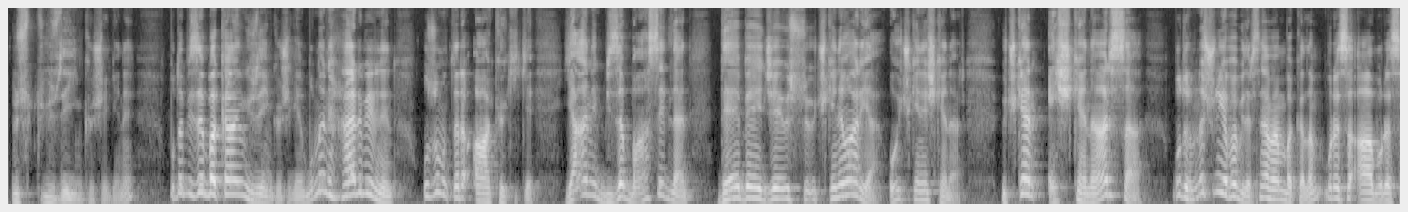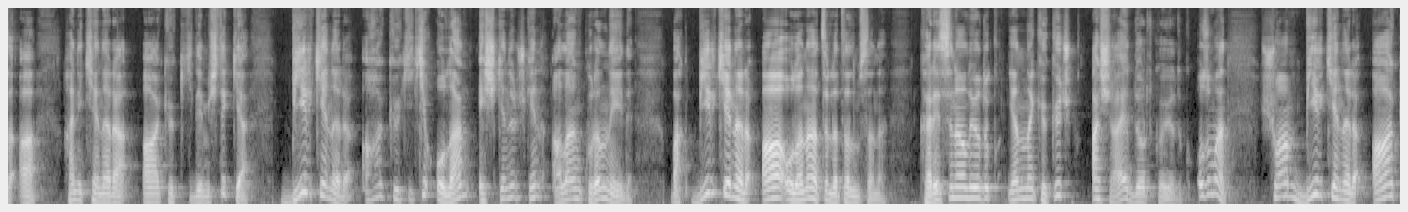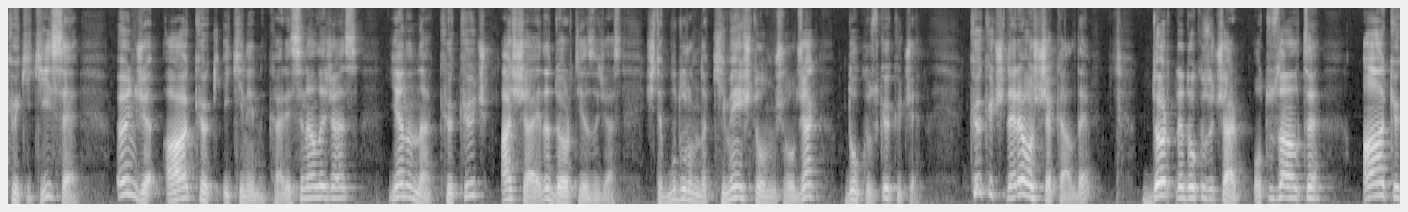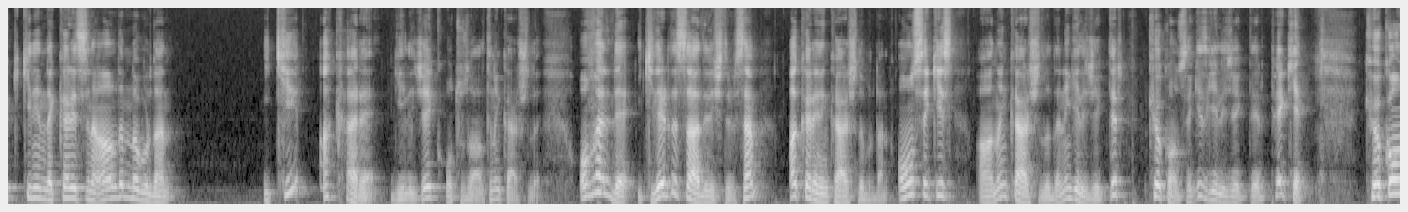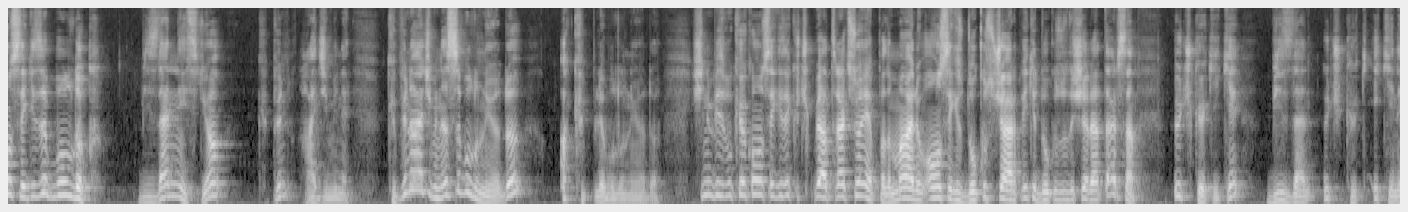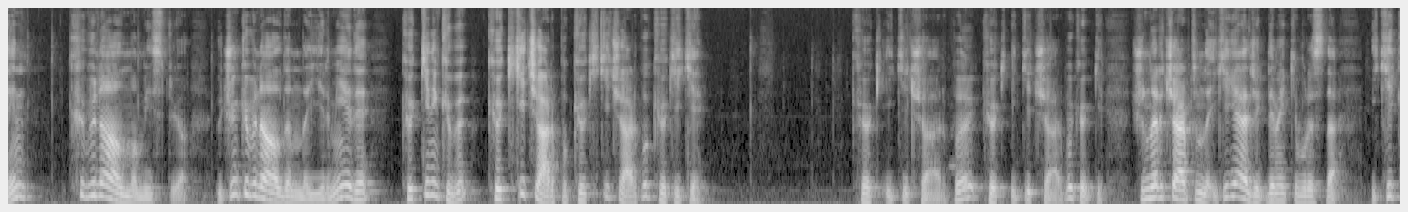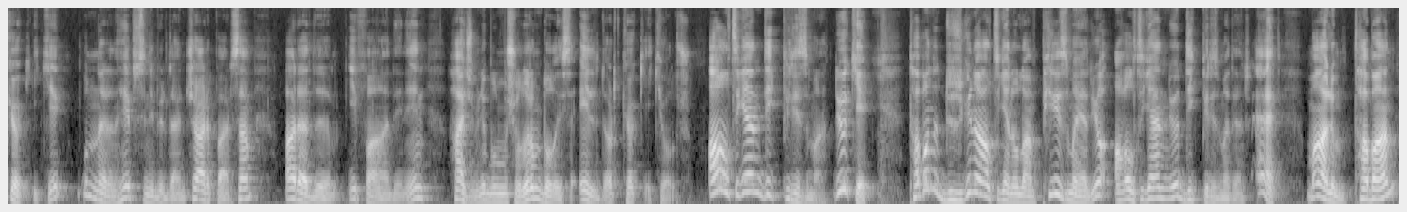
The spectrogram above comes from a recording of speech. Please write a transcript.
Üst yüzeyin köşegeni. Bu da bize bakan yüzeyin köşegeni. Bunların her birinin uzunlukları A kök 2. Yani bize bahsedilen DBC üssü üçgeni var ya o üçgen eşkenar. Üçgen eşkenarsa bu durumda şunu yapabilirsin. Hemen bakalım. Burası A, burası A. Hani kenara A kök 2 demiştik ya. Bir kenarı A kök 2 olan eşkenar üçgenin alan kuralı neydi? Bak bir kenarı A olanı hatırlatalım sana. Karesini alıyorduk. Yanına kök 3 aşağıya 4 koyuyorduk. O zaman şu an bir kenarı A kök 2 ise önce A kök 2'nin karesini alacağız. Yanına kök 3 aşağıya da 4 yazacağız. İşte bu durumda kime eşit olmuş olacak? 9 kök 3'e. Kök 3'lere hoşça kaldı. 4 ile 9'u çarp 36. A kök 2'nin de karesini aldım da buradan 2 a kare gelecek 36'nın karşılığı. O halde ikileri de sadeleştirirsem a karenin karşılığı buradan 18. A'nın karşılığı da ne gelecektir? Kök 18 gelecektir. Peki kök 18'i bulduk. Bizden ne istiyor? Küpün hacmini. Küpün hacmi nasıl bulunuyordu? A küple bulunuyordu. Şimdi biz bu kök 18'e küçük bir atraksiyon yapalım. Malum 18 9 çarpı 2 9'u dışarı atarsam 3 kök 2 bizden 3 kök 2'nin kübünü almamı istiyor. 3'ün kübünü aldığımda 27. Kök 2'nin kübü kök 2 çarpı kök 2 çarpı kök 2. Kök 2 çarpı kök 2 çarpı kök 2. Şunları çarptığımda 2 gelecek. Demek ki burası da 2 kök 2. Bunların hepsini birden çarparsam aradığım ifadenin hacmini bulmuş olurum. Dolayısıyla 54 kök 2 olur. Altıgen dik prizma. Diyor ki tabanı düzgün altıgen olan prizmaya diyor altıgen diyor dik prizma denir. Evet malum taban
